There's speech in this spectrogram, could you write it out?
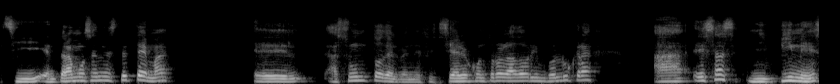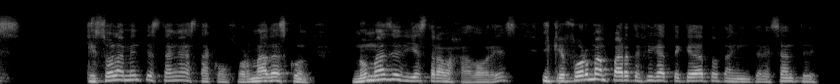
si entramos en este tema, el asunto del beneficiario controlador involucra a esas MIPIMES que solamente están hasta conformadas con no más de 10 trabajadores y que forman parte, fíjate qué dato tan interesante,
